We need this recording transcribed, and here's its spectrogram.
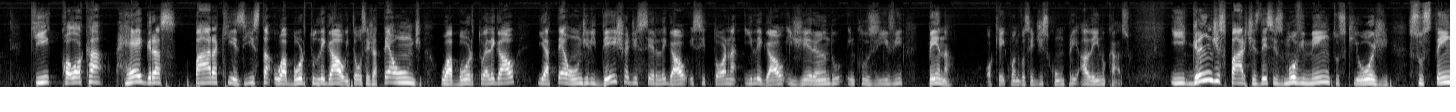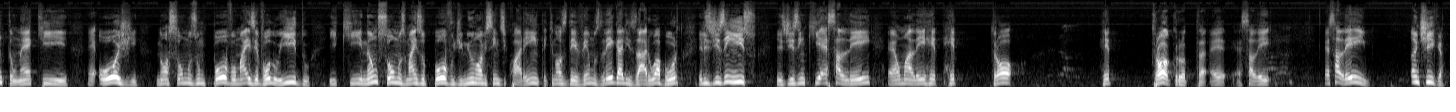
que coloca regras para que exista o aborto legal. Então, ou seja, até onde o aborto é legal e até onde ele deixa de ser legal e se torna ilegal e gerando, inclusive, pena, ok? Quando você descumpre a lei no caso. E grandes partes desses movimentos que hoje sustentam, né, que é, hoje nós somos um povo mais evoluído e que não somos mais o povo de 1940 e que nós devemos legalizar o aborto, eles dizem isso. Eles dizem que essa lei é uma lei re, retro, retrógrada, é, essa lei, essa lei antiga.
